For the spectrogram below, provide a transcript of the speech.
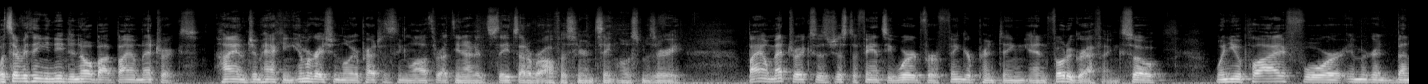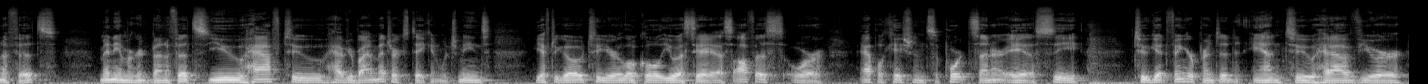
What's everything you need to know about biometrics? Hi, I'm Jim Hacking, immigration lawyer practicing law throughout the United States out of our office here in St. Louis, Missouri. Biometrics is just a fancy word for fingerprinting and photographing. So when you apply for immigrant benefits, many immigrant benefits, you have to have your biometrics taken, which means you have to go to your local USCIS office or Application Support Center, ASC, to get fingerprinted and to have your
